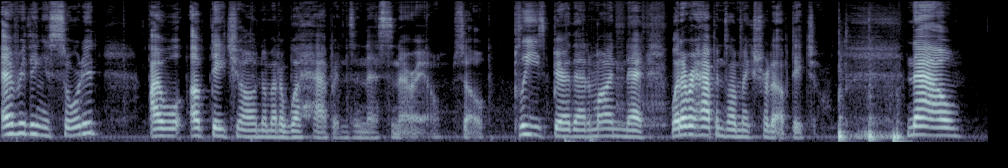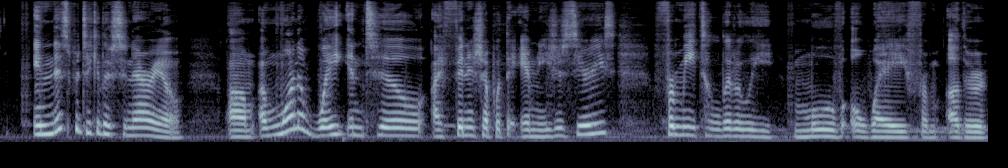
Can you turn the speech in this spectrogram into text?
everything is sorted, I will update y'all no matter what happens in that scenario. So please bear that in mind that whatever happens, I'll make sure to update y'all. Now, in this particular scenario, um, I want to wait until I finish up with the Amnesia series for me to literally move away from other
